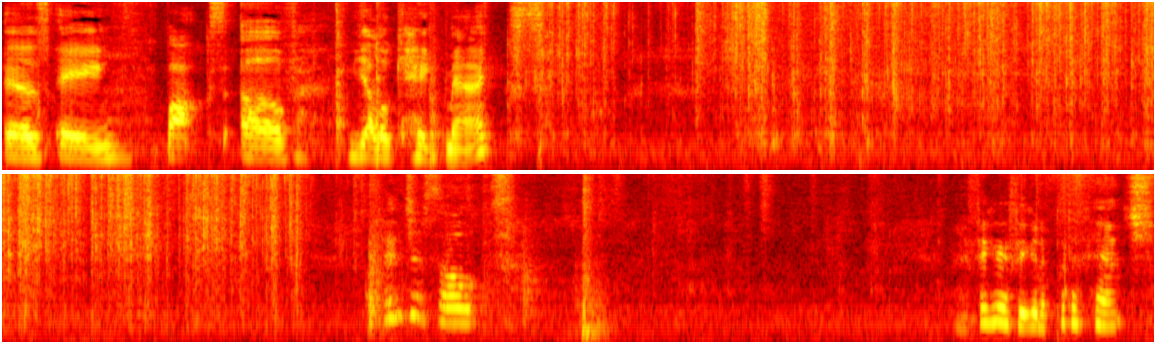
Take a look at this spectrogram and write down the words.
is a box of yellow cake mix. A pinch of salt. I figure if you're going to put a pinch,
